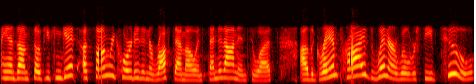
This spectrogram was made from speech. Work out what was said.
And um, so if you can get a song recorded in a rough demo and send it on into us, uh, the grand prize winner will receive two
